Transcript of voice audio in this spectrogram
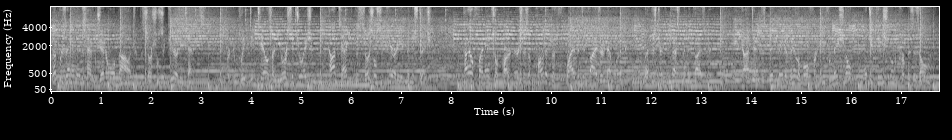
Representatives have general knowledge of the Social Security tenets. For complete details on your situation, contact the Social Security Administration. Kyle Financial Partners is a part of the Thrivent Advisor Network, a registered investment advisor. Content has been made available for informational educational purposes only.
